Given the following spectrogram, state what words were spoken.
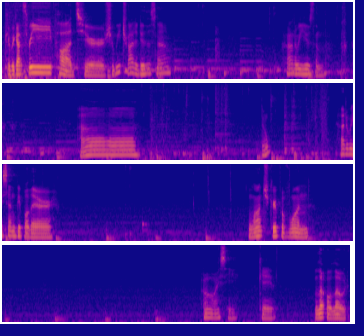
Okay, we got three pods here. Should we try to do this now? How do we use them? uh... How do we send people there? Launch group of one. Oh, I see. Okay. Lo oh, load.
